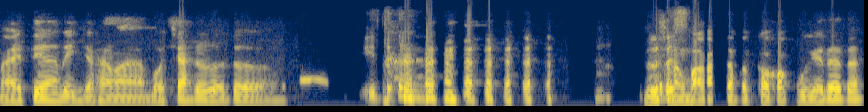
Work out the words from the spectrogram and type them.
Nah itu yang diincar sama bocah dulu tuh. Itu kan Dulu Terus- seneng banget dapet kokok begitu tuh.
